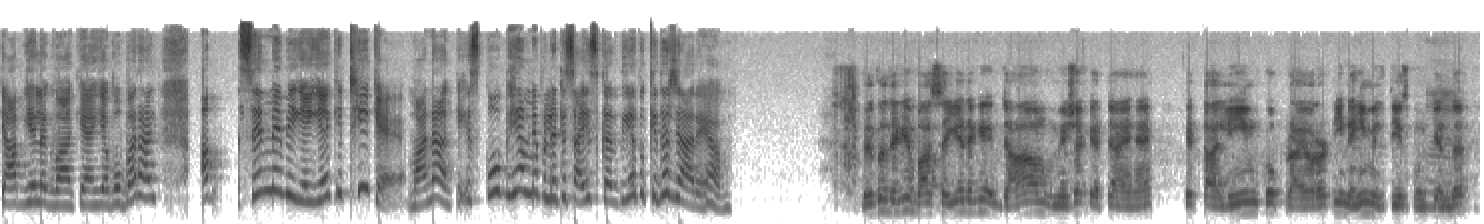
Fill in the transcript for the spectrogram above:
कि आप ये लगवा के आए या वो बहरहाल। अब सिंध में भी यही है कि ठीक है माना कि इसको भी हमने पोलिटिसाइज कर दिया तो किधर जा रहे हैं हम? बिल्कुल देखिए बात सही है। देखिए जहाँ हम हमेशा कहते आए हैं कि तालीम को प्रायोरिटी नहीं मिलती इस मुल्क के अंदर हम्म।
